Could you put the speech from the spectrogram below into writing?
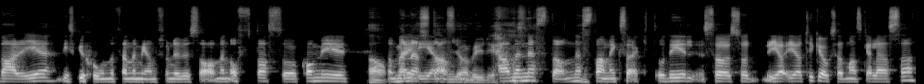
varje diskussion och fenomen från USA, men ofta så kommer ju ja, de här Men nästan som, gör vi det. Ja, men nästan, nästan exakt. Och det är, så, så jag, jag, tycker också att man ska läsa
